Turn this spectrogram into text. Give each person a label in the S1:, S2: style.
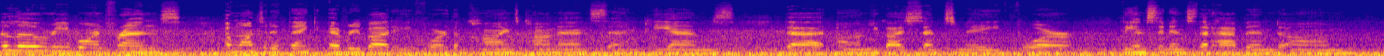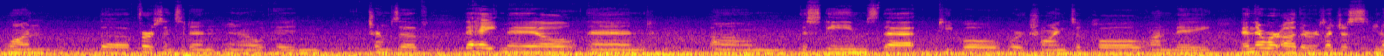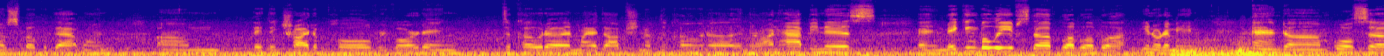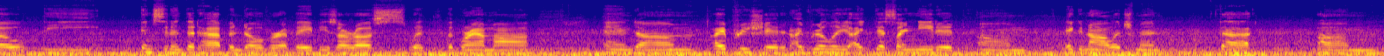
S1: Hello, Reborn friends. I wanted to thank everybody for the kind comments and PMs that um, you guys sent to me for the incidents that happened. Um, one, the first incident, you know, in terms of the hate mail and um, the schemes that people were trying to pull on me. And there were others. I just, you know, spoke of that one um, that they try to pull regarding Dakota and my adoption of Dakota and their unhappiness and making believe stuff, blah, blah, blah. You know what I mean? And um, also the incident that happened over at Babies R Us with the grandma. And um, I appreciate it. I really, I guess I needed um, acknowledgement that, um,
